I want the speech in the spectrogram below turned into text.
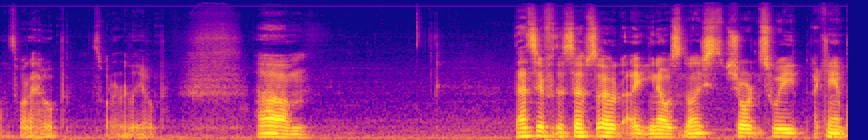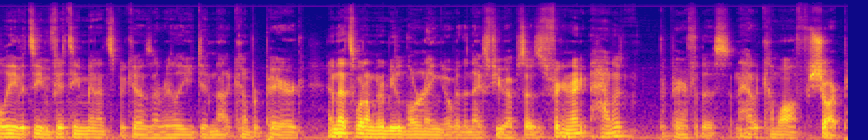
that's what I hope. That's what I really hope. Um, that's it for this episode. I, you know, it's nice, short and sweet. I can't believe it's even 15 minutes because I really did not come prepared. And that's what I'm going to be learning over the next few episodes is figuring out how to prepare for this and how to come off sharp.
